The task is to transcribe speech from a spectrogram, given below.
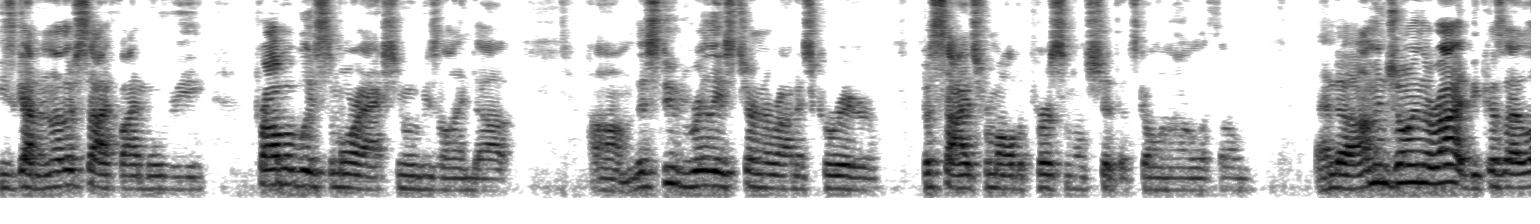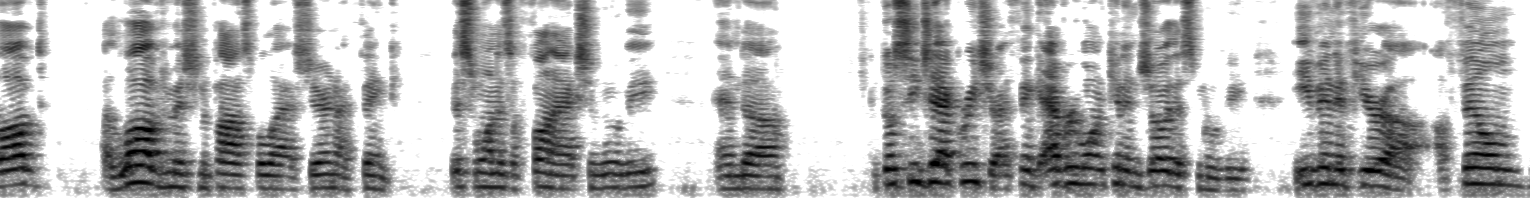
He's got another sci-fi movie, probably some more action movies lined up. Um, this dude really has turned around his career, besides from all the personal shit that's going on with him. And uh, I'm enjoying the ride because I loved I loved Mission Impossible last year, and I think this one is a fun action movie. And uh, go see Jack Reacher. I think everyone can enjoy this movie, even if you're a, a film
